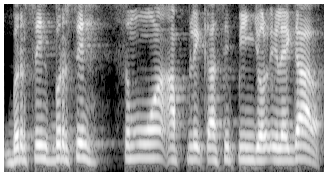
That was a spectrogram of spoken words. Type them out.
bersih-bersih semua aplikasi pinjol ilegal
